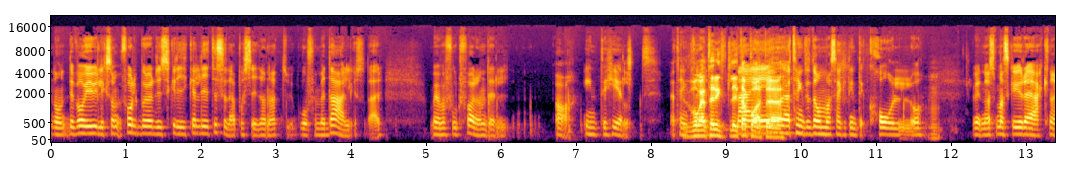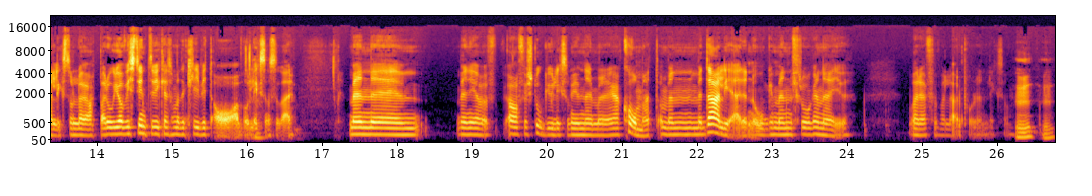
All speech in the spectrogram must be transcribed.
någon. Det var ju liksom folk började skrika lite sådär på sidan att du går för medalj och sådär. Men jag var fortfarande ja, inte helt jag tänkte, du vågade inte riktigt lita nej, på att det... och jag tänkte de har säkert inte koll och mm. man ska ju räkna liksom löpare och jag visste inte vilka som hade klivit av och liksom sådär. Men eh, men jag, jag förstod ju liksom ju närmare jag kom att ja, men medalj är det nog. Men frågan är ju vad det är för valör på den. Liksom. Mm, mm.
